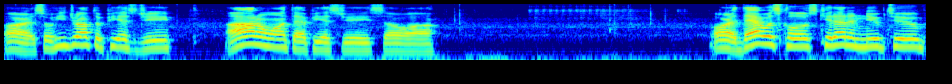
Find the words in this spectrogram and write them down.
Alright, so he dropped a PSG. I don't want that PSG, so, uh... Alright, that was close. Kid had a noob tube.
